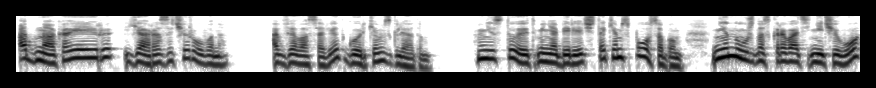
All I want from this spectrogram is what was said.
Однако, Эйры, я разочарована». Обвела совет горьким взглядом. «Не стоит меня беречь таким способом. Не нужно скрывать ничего,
